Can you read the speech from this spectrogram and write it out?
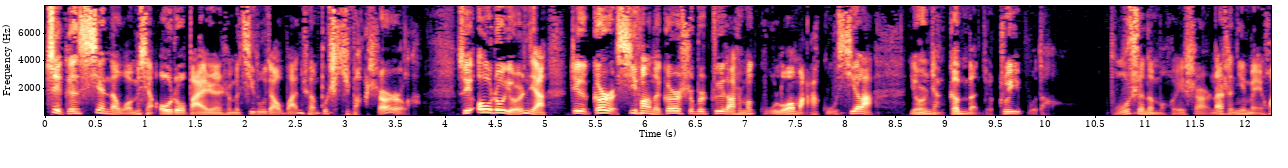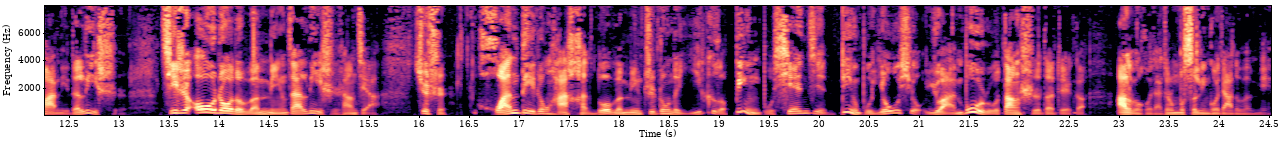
这跟现在我们想欧洲白人什么基督教完全不是一码事儿了。所以欧洲有人讲这个根儿，西方的根儿是不是追到什么古罗马、古希腊？有人讲根本就追不到。不是那么回事儿，那是你美化你的历史。其实欧洲的文明在历史上讲，就是环地中海很多文明之中的一个，并不先进，并不优秀，远不如当时的这个阿拉伯国家，就是穆斯林国家的文明，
